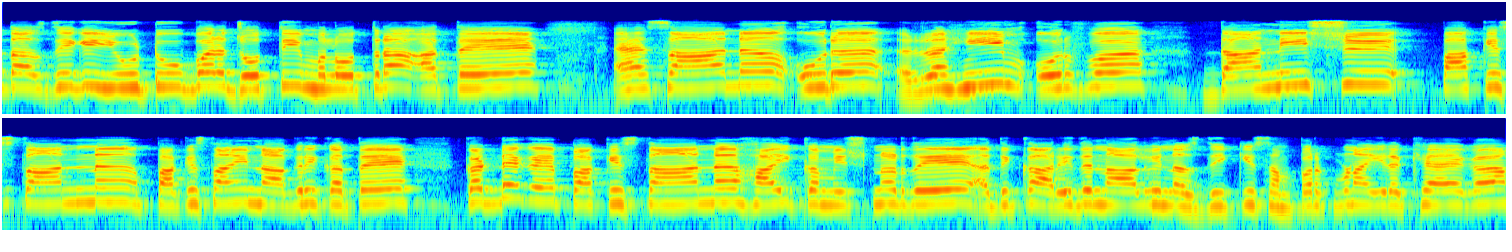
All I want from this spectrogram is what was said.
ਦੱਸਦੀ ਕਿ ਯੂਟਿਊਬਰ ਜੋਤੀ ਮਲੋਤਰਾ ਅਤੇ ਅਹਿਸਾਨ ਉਰ ਰਹੀਮ ਉਰਫ ਦਾਨਿਸ਼ ਪਾਕਿਸਤਾਨ ਪਾਕਿਸਤਾਨੀ ਨਾਗਰਿਕ ਅਤੇ ਕੱਢੇ ਗਏ ਪਾਕਿਸਤਾਨ ਹਾਈ ਕਮਿਸ਼ਨਰ ਦੇ ਅਧਿਕਾਰੀ ਦੇ ਨਾਲ ਵੀ ਨਜ਼ਦੀਕੀ ਸੰਪਰਕ ਬਣਾਈ ਰੱਖਿਆ ਹੈਗਾ।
